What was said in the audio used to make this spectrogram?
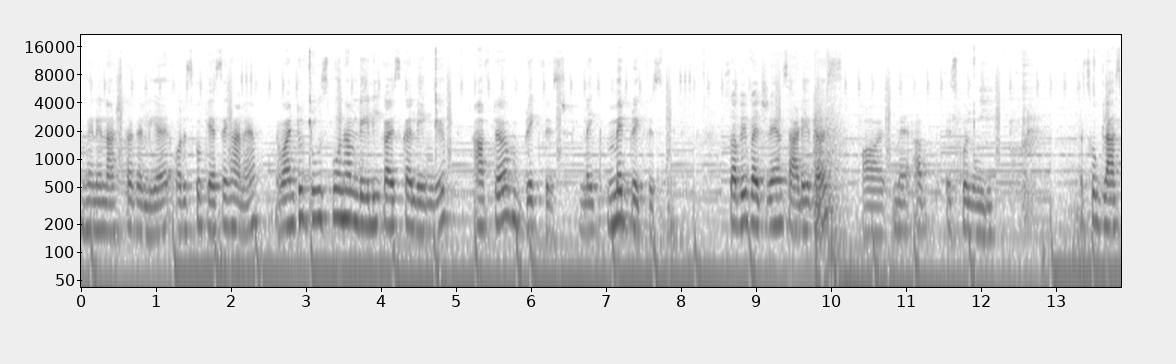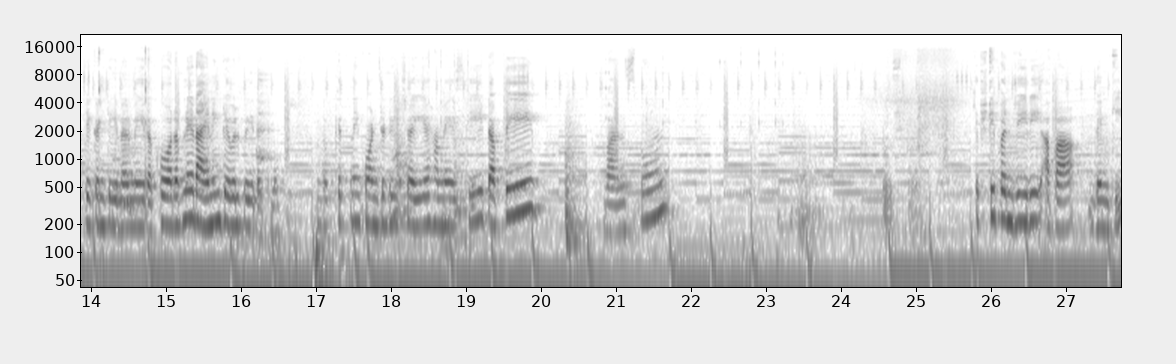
मैंने नाश्ता कर लिया है। और इसको कैसे खाना है? वन टू टू स्पून हम डेली का इसका लेंगे after breakfast like mid breakfast में। सो अभी बज रहे हैं साढ़े दस और मैं अब इसको लूँगी। इसको ग्लास के कंटेनर में ही रखो और अपने डाइनिंग टेबल पे ही रख लो। तो कितनी क्वांटिटी चाहिए हमें इसकी? टफ़ी वन स्पून टू स्पून इतनी पंजीरी अपा दिन की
